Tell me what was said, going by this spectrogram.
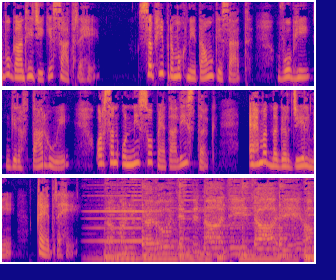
वो गांधी जी के साथ रहे। सभी प्रमुख नेताओं के साथ वो भी गिरफ़्तार हुए और सन 1945 तक अहमदनगर जेल में कैद रहे। करो जितना जी चाहे, हम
